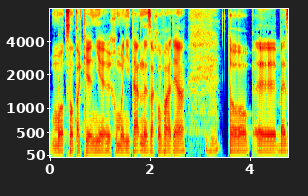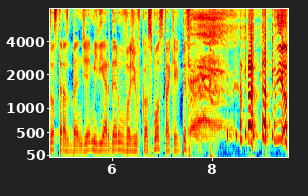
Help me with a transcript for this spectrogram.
mocno takie niehumanitarne zachowania, Mhm. to y, Bezos teraz będzie miliarderów woził w kosmos, tak jakby... Ja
